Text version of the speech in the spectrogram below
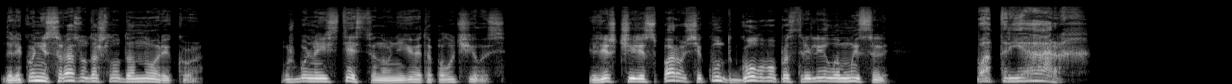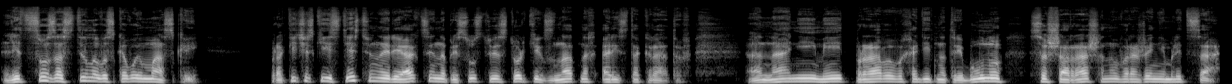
далеко не сразу дошло до Норику. Уж больно естественно у нее это получилось. И лишь через пару секунд голову прострелила мысль «Патриарх!». Лицо застыло восковой маской, практически естественной реакцией на присутствие стольких знатных аристократов — она не имеет права выходить на трибуну с ошарашенным выражением лица.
